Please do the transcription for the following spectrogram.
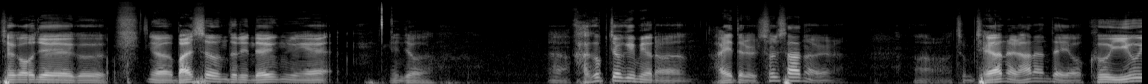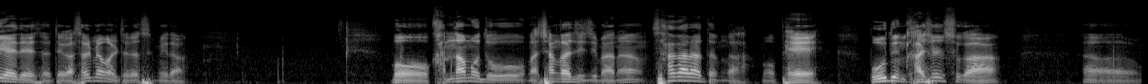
제가 어제 그 어, 말씀드린 내용 중에 이제 어, 가급적이면은 아이들 출산을 어, 좀 제한을 하는데요. 그 이유에 대해서 제가 설명을 드렸습니다. 뭐 감나무도 마찬가지지만은 사과라든가 뭐 배 모든 가실수가 어,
